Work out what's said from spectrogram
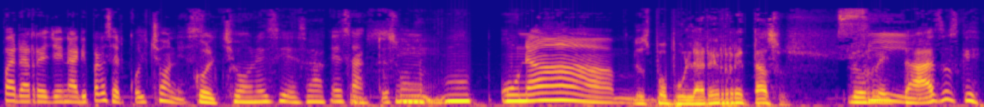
Para rellenar y para hacer colchones. colchones y exacto. Exacto, es sí. un- un- una... Los populares retazos. Los Sí. retazos que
